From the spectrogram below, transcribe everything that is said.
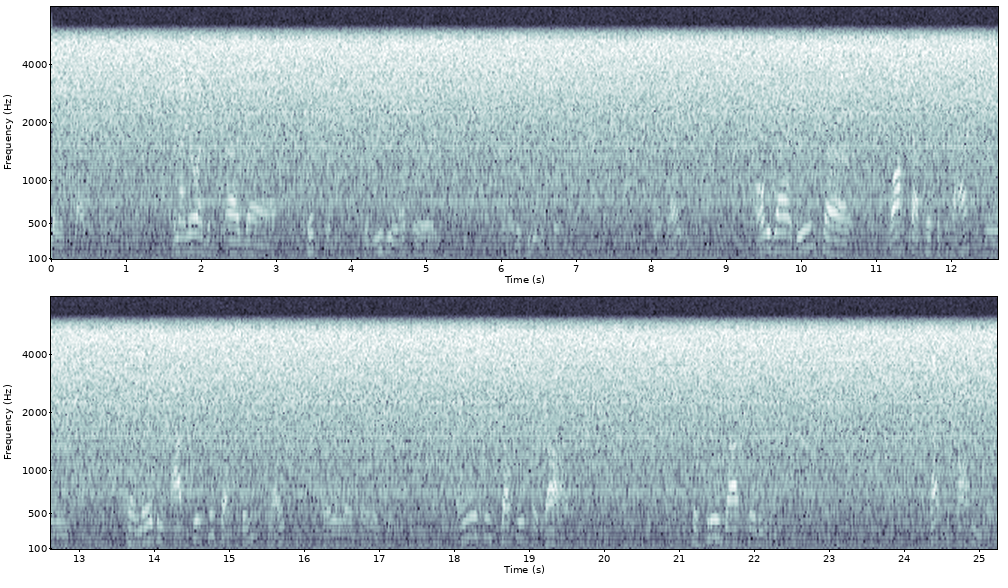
say is right? And I know as a as a Christian, the easy answer is whatever Jesus did. Right? All we gotta do to walk that perfect path is to live in absolute perfection, right? Very low standard. Endlessly suffering for God, pursuing God till the end. That's the problem though.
